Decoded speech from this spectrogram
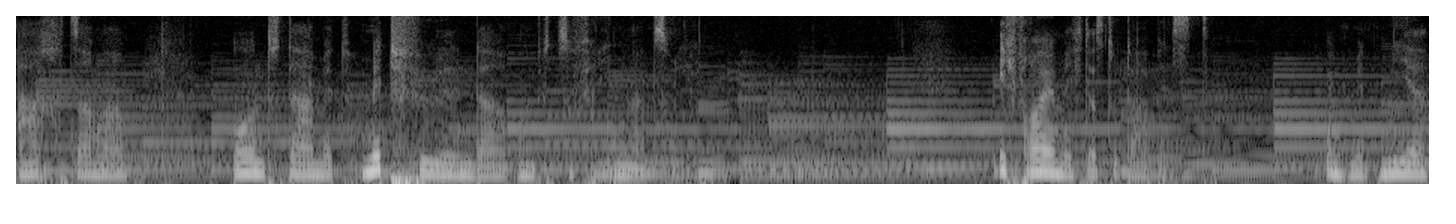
achtsamer und damit mitfühlender und zufriedener zu leben. Ich freue mich, dass du da bist und mit mir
